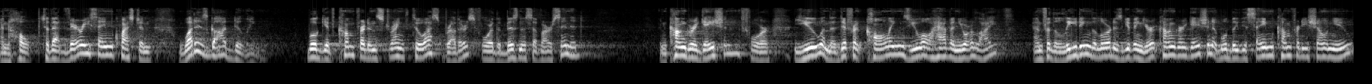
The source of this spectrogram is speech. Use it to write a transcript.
and hope to that very same question, what is God doing? will give comfort and strength to us, brothers, for the business of our synod and congregation, for you and the different callings you all have in your life, and for the leading the Lord is giving your congregation. It will be the same comfort He's shown you.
